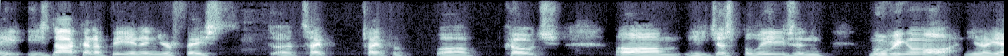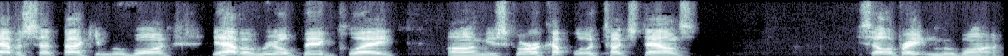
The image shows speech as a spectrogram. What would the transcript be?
He, he's not going to be an in-your-face type type of coach. Um, he just believes in moving on. You know, you have a setback, you move on. You have a real big play, um, you score a couple of touchdowns, celebrate and move on.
